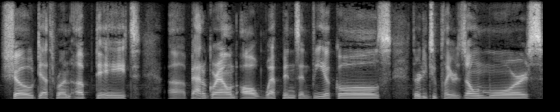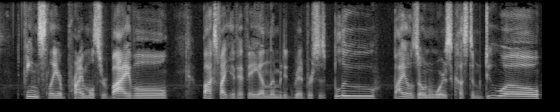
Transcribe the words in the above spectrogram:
show death run update. Uh, battleground all weapons and vehicles 32 player zone wars fiend slayer primal survival box fight ffa unlimited red versus blue biozone wars custom duo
